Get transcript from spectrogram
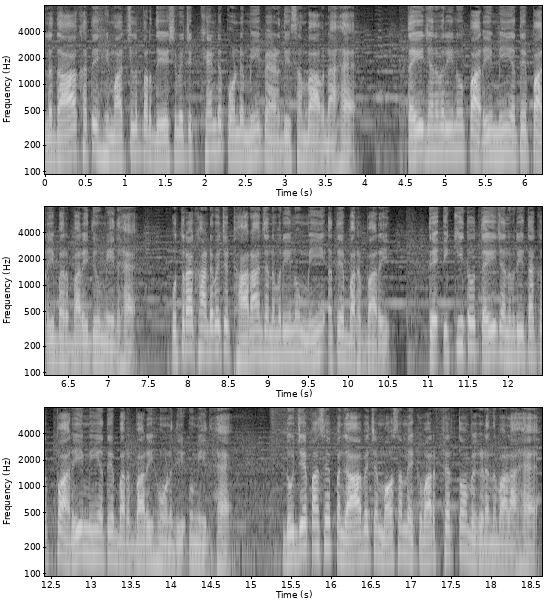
ਲਦਾਖ ਅਤੇ ਹਿਮਾਚਲ ਪ੍ਰਦੇਸ਼ ਵਿੱਚ ਖਿੰਡ-ਪੁੰਡ ਮੀਂਹ ਪੈਣ ਦੀ ਸੰਭਾਵਨਾ ਹੈ। 23 ਜਨਵਰੀ ਨੂੰ ਭਾਰੀ ਮੀਂਹ ਅਤੇ ਭਾਰੀ ਬਰਫ਼ਬਾਰੀ ਦੀ ਉਮੀਦ ਹੈ। ਉੱਤਰਾਖੰਡ ਵਿੱਚ 18 ਜਨਵਰੀ ਨੂੰ ਮੀਂਹ ਅਤੇ ਬਰਫ਼ਬਾਰੀ ਤੇ 21 ਤੋਂ 23 ਜਨਵਰੀ ਤੱਕ ਭਾਰੀ ਮੀਂਹ ਅਤੇ ਬਰਫ਼ਬਾਰੀ ਹੋਣ ਦੀ ਉਮੀਦ ਹੈ। ਦੂਜੇ ਪਾਸੇ ਪੰਜਾਬ ਵਿੱਚ ਮੌਸਮ ਇੱਕ ਵਾਰ ਫਿਰ ਤੋਂ ਵਿਗੜਨ ਵਾਲਾ ਹੈ।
